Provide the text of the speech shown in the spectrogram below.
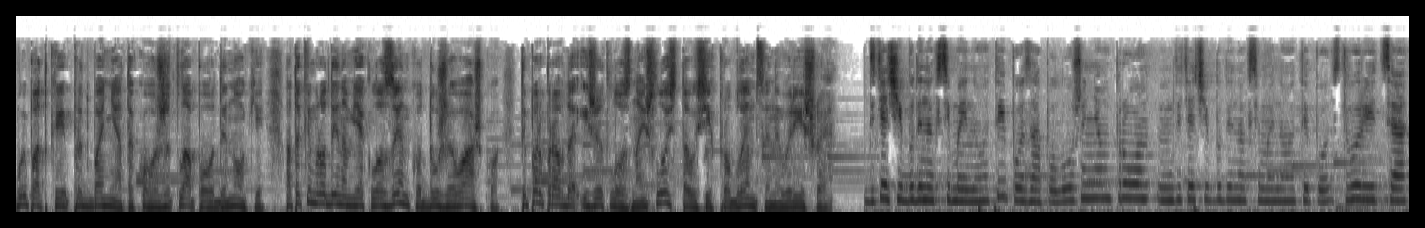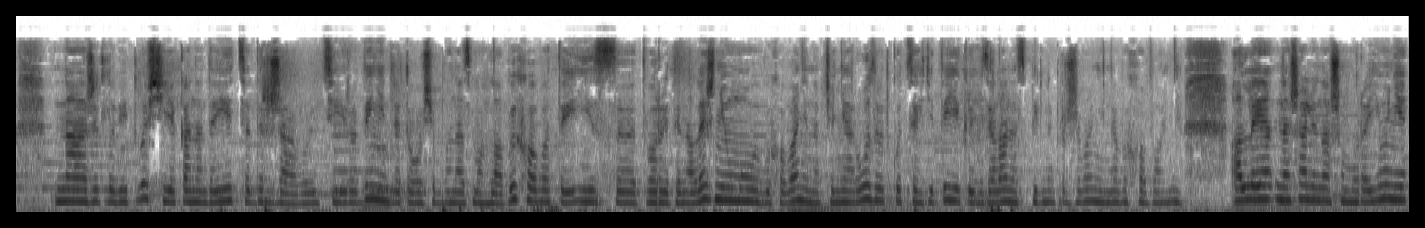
Випадки придбання такого житла поодинокі. А таким родинам, як Лозенко, дуже важко. Тепер, правда, і житло знайшлось, та усіх проблем це не вирішує. Дитячий будинок сімейного типу за положенням про дитячий будинок сімейного типу створюється на житловій площі, яка надається державою цій родині для того, щоб вона змогла виховати і створити належні умови виховання, навчання, розвитку цих дітей, яких взяла на спільне проживання і на виховання. Але на жаль, у нашому районі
